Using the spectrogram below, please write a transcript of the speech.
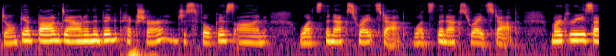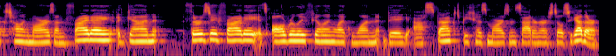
Don't get bogged down in the big picture. Just focus on what's the next right step. What's the next right step? Mercury sextiling Mars on Friday. Again, Thursday, Friday, it's all really feeling like one big aspect because Mars and Saturn are still together.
